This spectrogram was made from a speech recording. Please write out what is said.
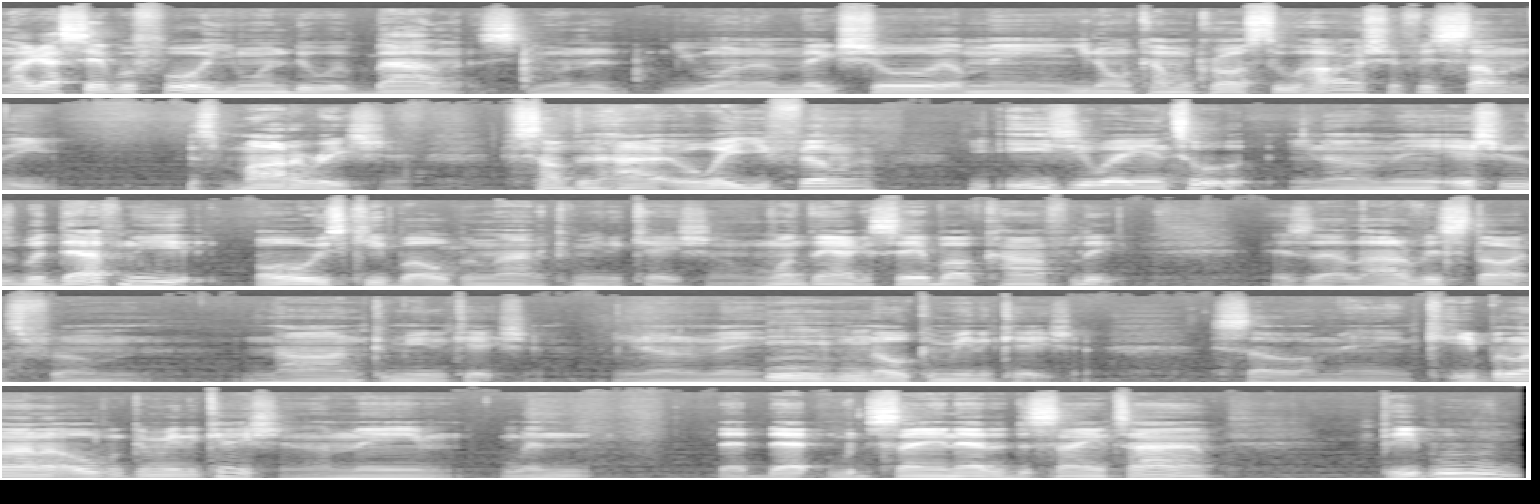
Like I said before, you want to do it balanced. You want to, you want to make sure. I mean, you don't come across too harsh. If it's something, it's moderation. If something how the way you feeling, you ease your way into it. You know what I mean? Issues, but definitely always keep an open line of communication. One thing I can say about conflict is that a lot of it starts from non-communication. You know what I mean? Mm-hmm. No communication. So I mean, keep a line of open communication. I mean, when that that with saying that at the same time, people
